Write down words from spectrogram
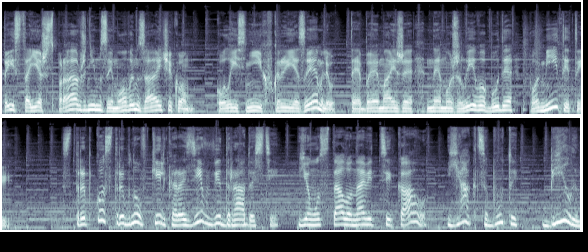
Ти стаєш справжнім зимовим зайчиком. Коли сніг вкриє землю, тебе майже неможливо буде помітити. Стрибко стрибнув кілька разів від радості. Йому стало навіть цікаво, як це бути білим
